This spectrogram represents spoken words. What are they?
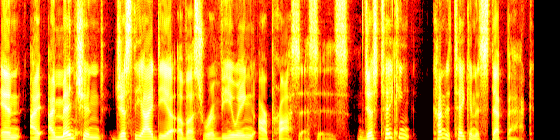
and I, I mentioned just the idea of us reviewing our processes, just taking kind of taking a step back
